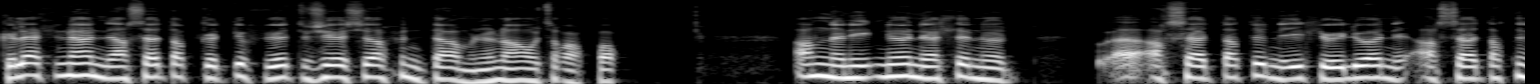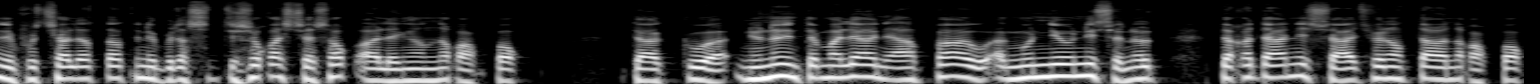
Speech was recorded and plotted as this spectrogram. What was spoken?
калаалнаанни арсаатарт каттуффиа тусиассаарфин таама нунаарутеқарпоқ арнани нуана алланут арсааттартуни иллу илуани арсааттартуни футсаалертартуни пилерситтисоқассасоқ аалангернеқарпоқ. Тааккуа нунин тамалаани ааппаагу ангунниунниссанут пеқатааниссаат финертаанеқарпоқ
